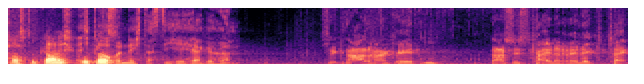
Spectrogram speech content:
Schaust du gar nicht Ich gut aus. glaube nicht, dass die hierher gehören. Signalraketen? Das ist kein Relikt-Tech.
